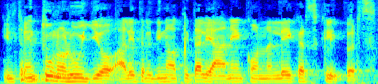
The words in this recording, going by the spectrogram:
il 31 luglio alle 3 di notte italiane con Lakers Clippers.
